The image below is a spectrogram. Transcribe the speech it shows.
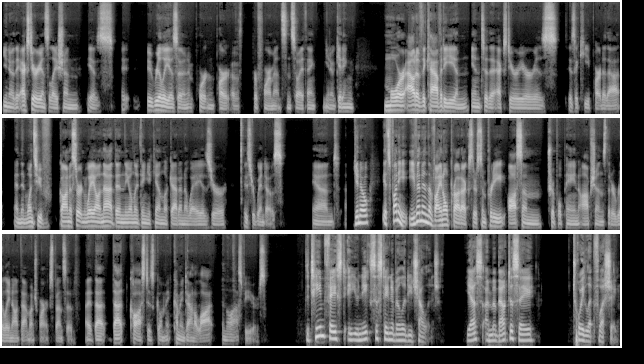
You know, the exterior insulation is it, it really is an important part of performance. And so I think, you know, getting more out of the cavity and into the exterior is is a key part of that. And then once you've gone a certain way on that, then the only thing you can look at in a way is your is your windows. And you know, it's funny, even in the vinyl products, there's some pretty awesome triple pane options that are really not that much more expensive. I, that that cost is going, coming down a lot in the last few years. The team faced a unique sustainability challenge. Yes, I'm about to say toilet flushing.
